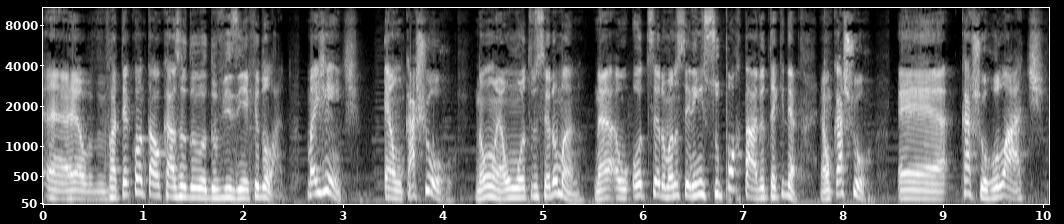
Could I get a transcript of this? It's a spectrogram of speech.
é, eu vou até contar o caso do, do vizinho aqui do lado. Mas, gente, é um cachorro, não é um outro ser humano, né? O outro ser humano seria insuportável ter aqui dentro. É um cachorro. É, cachorro late.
